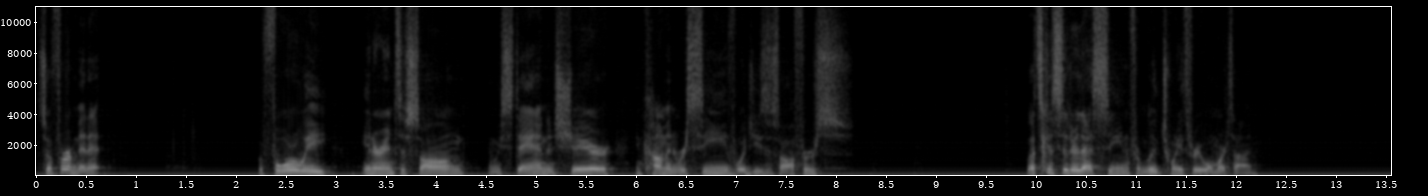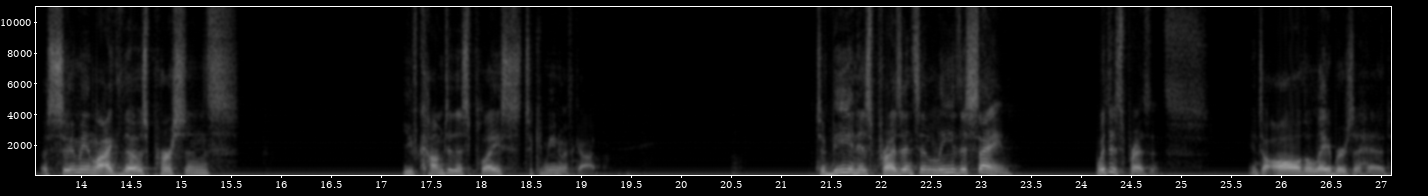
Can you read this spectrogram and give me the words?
So, for a minute, before we enter into song and we stand and share and come and receive what Jesus offers, let's consider that scene from Luke 23 one more time. Assuming, like those persons, you've come to this place to commune with God, to be in His presence and leave the same with his presence into all the labors ahead,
